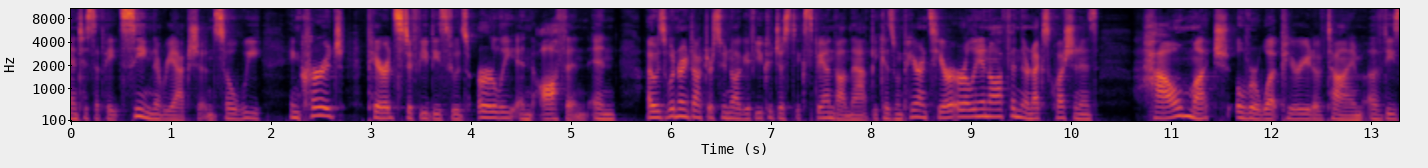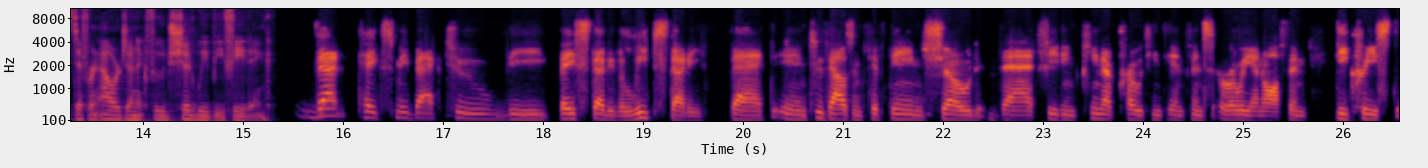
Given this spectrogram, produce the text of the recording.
anticipate seeing the reaction. So we encourage parents to feed these foods early and often. And I was wondering, Dr. Sunog, if you could just expand on that, because when parents hear early and often, their next question is, how much over what period of time of these different allergenic foods should we be feeding? That takes me back to the base study, the LEAP study that in 2015 showed that feeding peanut protein to infants early and often decreased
